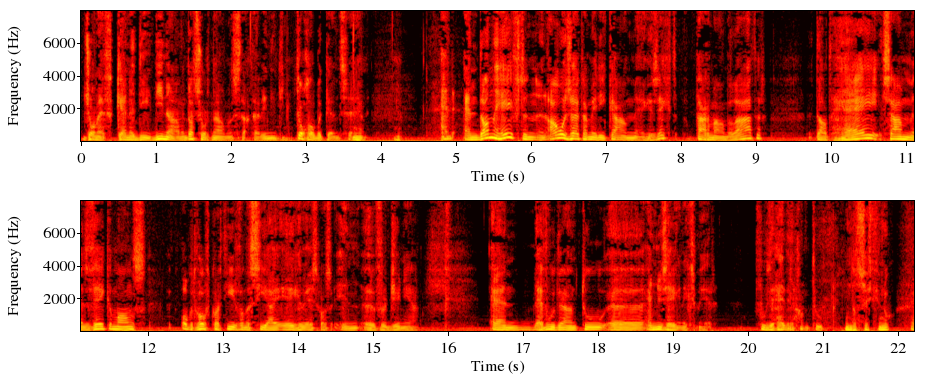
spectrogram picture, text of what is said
John F. Kennedy, die namen, dat soort namen staat daarin, die toch al bekend zijn. Ja, En, en dan heeft een, een oude Zuid-Amerikaan mij gezegd, een paar maanden later, dat hij samen met Vekemans op het hoofdkwartier van de CIA geweest was in eh, Virginia. En hij voegde eraan toe, eh, en nu zeg ik niks meer, voegde hij eraan toe. En dat zegt genoeg. Ja.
